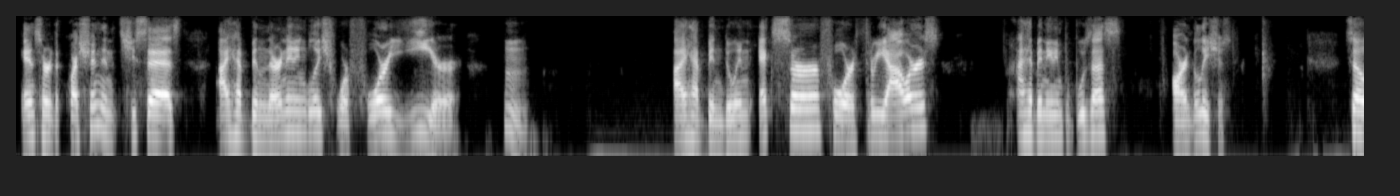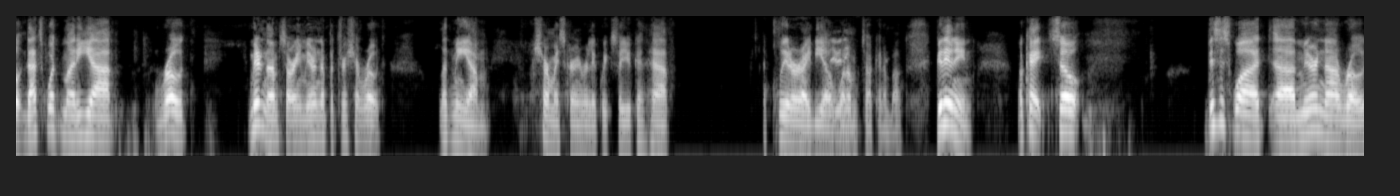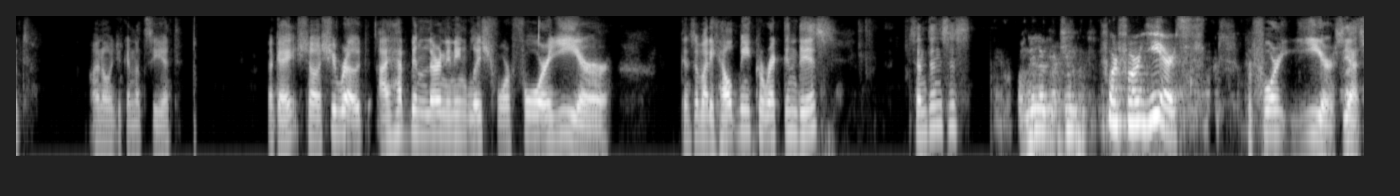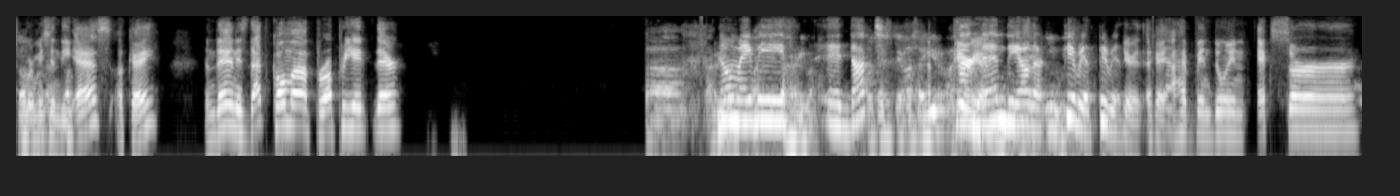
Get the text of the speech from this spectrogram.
answered the question and she says, I have been learning English for four years. Hmm. I have been doing exer for three hours. I have been eating pupusas, are delicious. So that's what Maria wrote. Mirna, I'm sorry, Mirna Patricia wrote. Let me um, share my screen really quick so you can have a clearer idea of what I'm talking about. Good evening. Okay, so this is what uh, Mirna wrote. I know you cannot see it. Okay, so she wrote, I have been learning English for four years. Can somebody help me correcting this sentences? Ponelo en fracción. For four years. For four years, yes, we're missing the. S, okay? And then is that comma appropriate there? Arriba, No, maybe estás arriba. Eh, dot Entonces te vas a ir a- and then the other. English. Period, period. Okay, Yeah. I have been doing exer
